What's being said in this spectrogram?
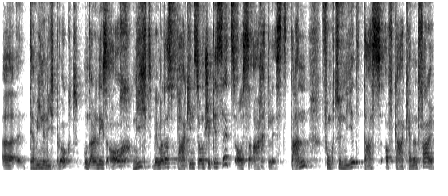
äh, Termine nicht blockt und allerdings auch nicht, wenn man das Parkinson'sche Gesetz außer Acht lässt. Dann funktioniert das auf gar keinen Fall.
